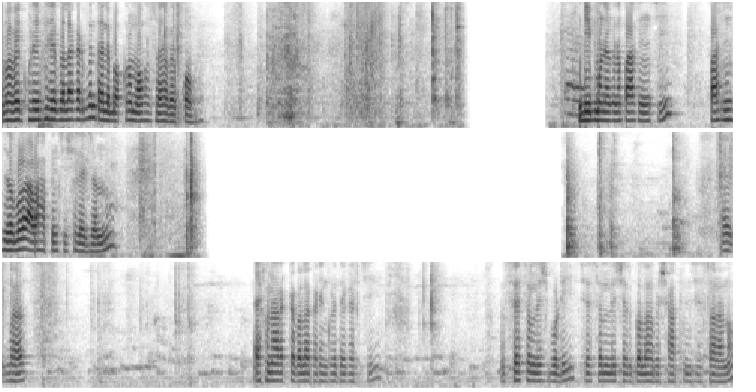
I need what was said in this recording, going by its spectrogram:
এভাবে ঘুরে ফিরে গলা কাটবেন, তাহলে বক্রম অবশ্যই হবে কম। ডিপ মনে করেন পাঁচ ইঞ্চি। পাঁচ ইঞ্চি তারপরে আরও হাফ ইঞ্চি সেলের জন্য। এক ভাঁজ। এখন আর একটা গলা কাটিং করে দেখাচ্ছি। ছেচল্লিশ বডি ছেচল্লিশের গলা হবে সাত ইঞ্চি সরানো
